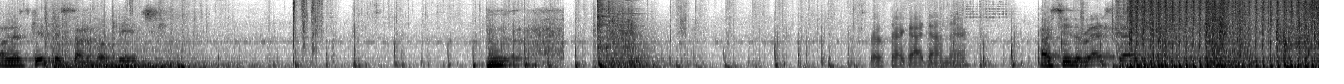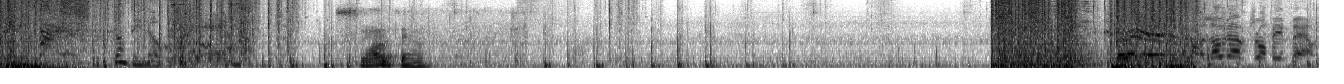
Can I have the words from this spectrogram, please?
Oh, let's get this son of a bitch. Broke that guy down there. I see the red step. Don't they know who I am? Smoke them. They're right there. Got a drop inbound.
